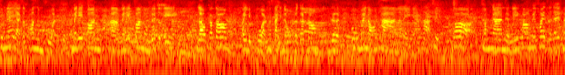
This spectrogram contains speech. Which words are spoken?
คุณแม่อยากจะป้อนนมขวด ไม่ได้ป้อนอ่าไม่ได้ป้อนนมด้วยตัวเอง เราก็ต้องไปหยิบขวดมาใส่นมแล้วก็ต้องเดินอุ้มให้น้องทานอะไรอย่างเงี้ยค่ะ ก็ทำงานเดี๋ยวนี้ก็ไม่ค่อยจะได้ไป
